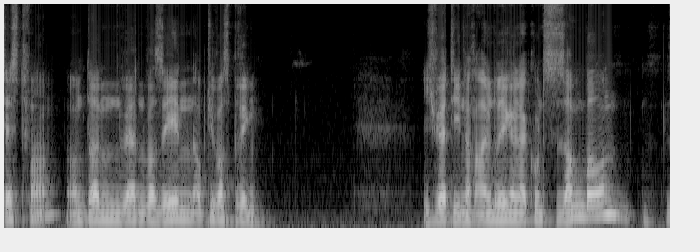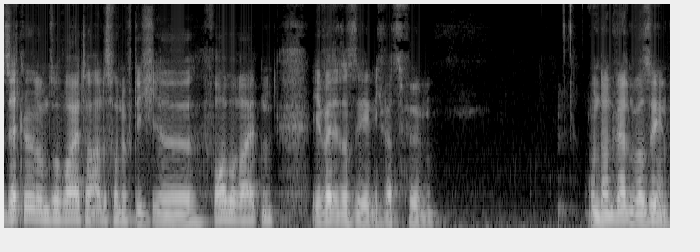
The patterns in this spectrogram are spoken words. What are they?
Test fahren und dann werden wir sehen, ob die was bringen. Ich werde die nach allen Regeln der Kunst zusammenbauen, Sättel und so weiter, alles vernünftig äh, vorbereiten. Ihr werdet das sehen, ich werde es filmen. Und dann werden wir sehen.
